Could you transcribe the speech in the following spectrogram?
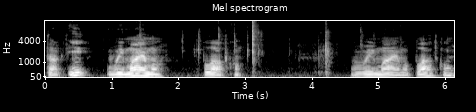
Так, і виймаємо платку. Виймаємо платку.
